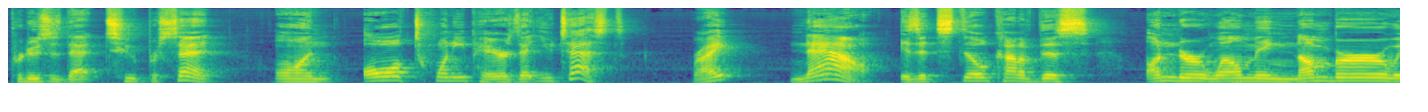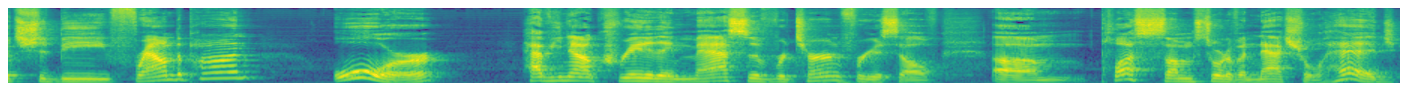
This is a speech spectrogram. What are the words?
produces that 2% on all 20 pairs that you test, right? Now, is it still kind of this underwhelming number which should be frowned upon? Or have you now created a massive return for yourself, um, plus some sort of a natural hedge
